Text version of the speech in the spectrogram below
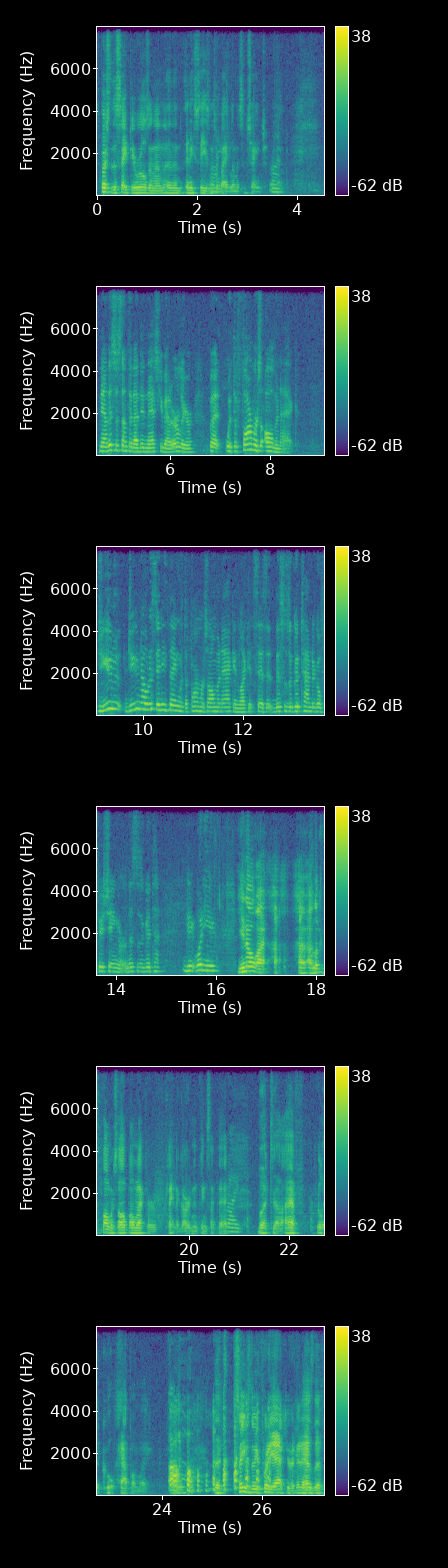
especially the safety rules and, then- and any seasons or bag limits that change. Right. Now, this is something I didn't ask you about earlier, but with the Farmer's Almanac, do you, do you notice anything with the Farmer's Almanac and like it says that this is a good time to go fishing or this is a good time? Do, what do you, You know, I, I, I look at the Farmer's Almanac for planting a garden and things like that. right? But, uh, I have a really cool app on my phone Oh, that seems to be pretty accurate. It has the,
